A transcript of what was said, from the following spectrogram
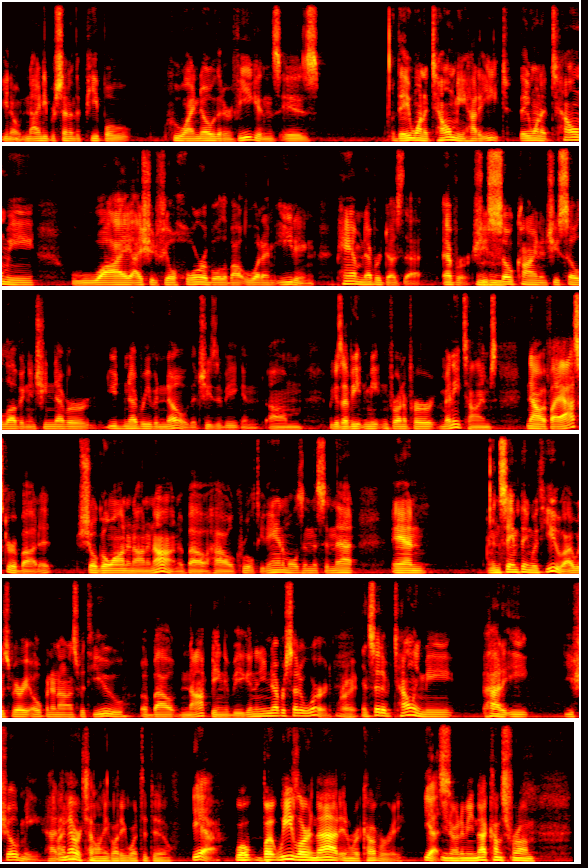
you know ninety percent of the people who I know that are vegans is they want to tell me how to eat. They want to tell me why I should feel horrible about what I'm eating. Pam never does that ever. She's so kind and she's so loving, and she never you'd never even know that she's a vegan um, because I've eaten meat in front of her many times. Now, if I ask her about it, she'll go on and on and on about how cruelty to animals and this and that, and and same thing with you. I was very open and honest with you about not being a vegan, and you never said a word. Right. Instead of telling me how to eat, you showed me how to I eat. never tell anybody what to do. Yeah. Well, but we learn that in recovery. Yes. You know what I mean? That comes from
